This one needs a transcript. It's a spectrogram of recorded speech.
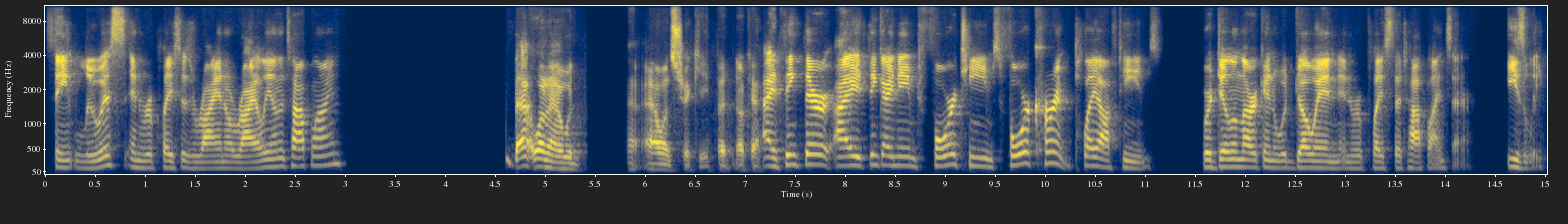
St. Louis and replaces Ryan O'Reilly on the top line. That one I would. That one's tricky, but okay. I think there. I think I named four teams, four current playoff teams, where Dylan Larkin would go in and replace the top line center easily.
